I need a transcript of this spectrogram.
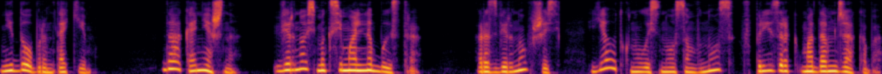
Недобрым таким. «Да, конечно. Вернусь максимально быстро». Развернувшись, я уткнулась носом в нос в призрак мадам Джакоба.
